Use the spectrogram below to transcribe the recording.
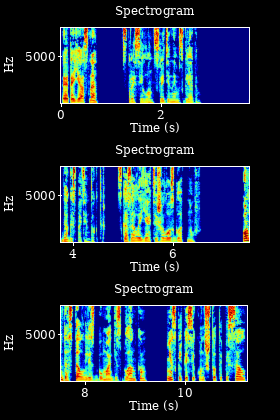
Это ясно?» — спросил он с ледяным взглядом. «Да, господин доктор», — сказала я, тяжело сглотнув. Он достал лист бумаги с бланком, несколько секунд что-то писал,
